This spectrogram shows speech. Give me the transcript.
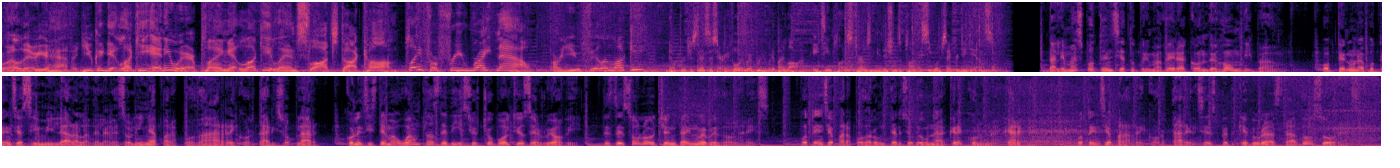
Well, there you have it. You can get lucky anywhere playing at LuckyLandSlots.com. Play for free right now. Are you feeling lucky? No purchase necessary. Void where prohibited by law. 18 plus. Terms and conditions apply. See website for details. Dale más potencia a tu primavera con The Home Depot. Obtén una potencia similar a la de la gasolina para podar, recortar y soplar con el sistema OnePlus de 18 voltios de Ryobi desde solo 89 dólares. Potencia para podar un tercio de un acre con una carga. Potencia para recortar el césped que dura hasta dos horas.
